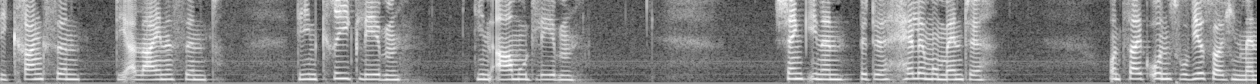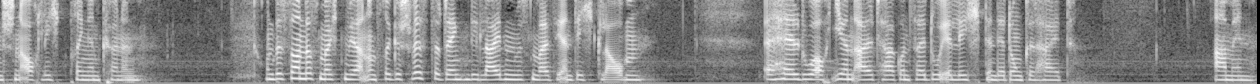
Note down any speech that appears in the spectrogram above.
die krank sind, die alleine sind, die in Krieg leben, die in Armut leben. Schenk ihnen bitte helle Momente und zeig uns, wo wir solchen Menschen auch Licht bringen können. Und besonders möchten wir an unsere Geschwister denken, die leiden müssen, weil sie an dich glauben. Erhell du auch ihren Alltag und sei du ihr Licht in der Dunkelheit. Amen.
